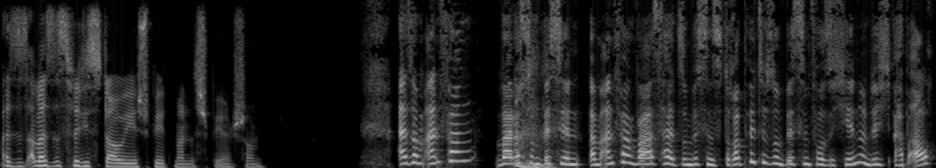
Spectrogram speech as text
Also, es, aber es ist für die Story, spielt man das Spiel schon. Also am Anfang war das so ein bisschen, am Anfang war es halt so ein bisschen, es dröppelte so ein bisschen vor sich hin und ich habe auch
